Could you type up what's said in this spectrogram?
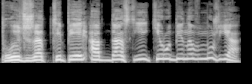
Пусть же теперь отдаст ей Керубина в мужья.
